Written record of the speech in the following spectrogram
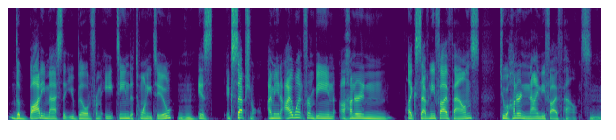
The body mass that you build from 18 to 22 Mm-hmm. is exceptional. I mean, I went from being 100 and like 75 pounds to 195 pounds. Mm-hmm.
